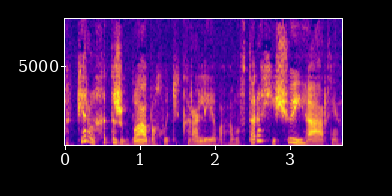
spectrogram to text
Во-первых, это же баба, хоть и королева, а во-вторых, еще и Арнин.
